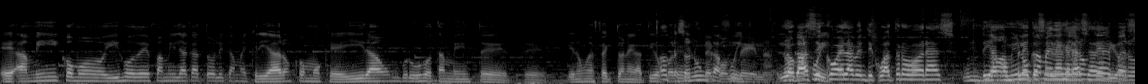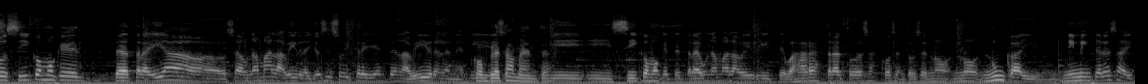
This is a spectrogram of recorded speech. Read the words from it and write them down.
eh, a mí como hijo de familia católica me criaron como que ir a un brujo también te, te tiene un efecto negativo. Por eso nunca fui. Lo Nunca básico fui. es las 24 horas, un día No, a mí completo nunca me la dijeron gracia de Dios. pero sí como que te atraía, o sea, una mala vibra. Yo sí soy creyente en la vibra, en la energía. Completamente. Y, y sí como que te trae una mala vibra y te vas a arrastrar todas esas cosas. Entonces no, no, nunca he ido, ni me interesa ir.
